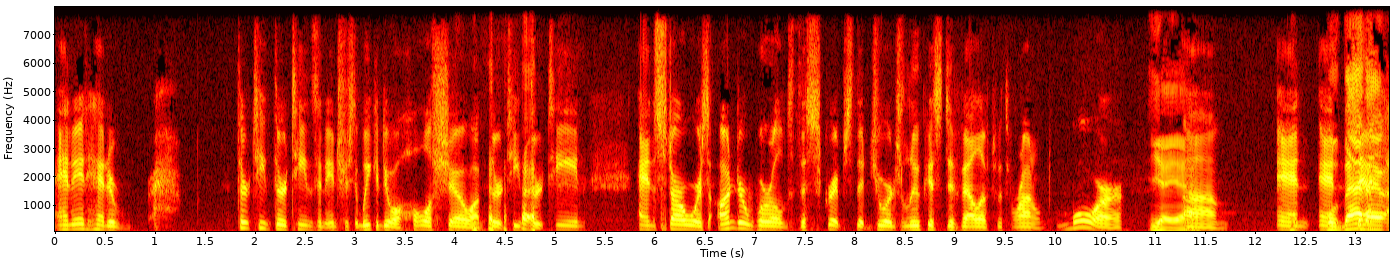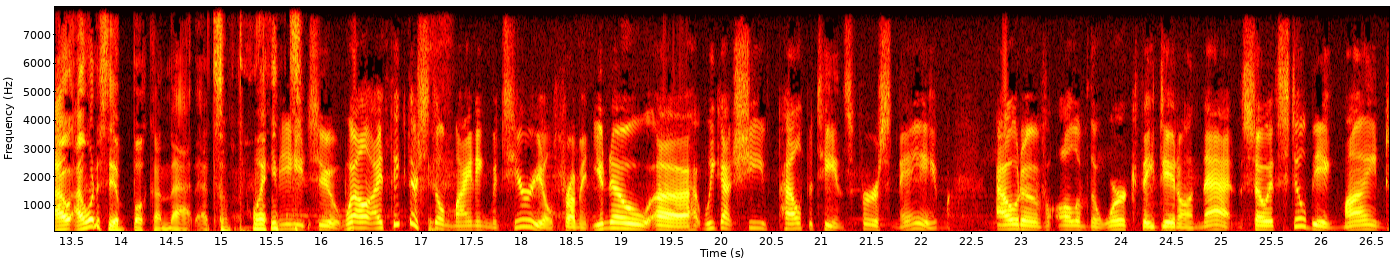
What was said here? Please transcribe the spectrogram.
and it had a 1313 is an interesting. We could do a whole show on 1313 and Star Wars Underworld, the scripts that George Lucas developed with Ronald Moore. Yeah, yeah. Um, and, and well, that, that I, I, want to see a book on that at some point. Me too. Well, I think they're still mining material from it. You know, uh, we got Sheev Palpatine's first name out of all of the work they did on that, so it's still being mined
